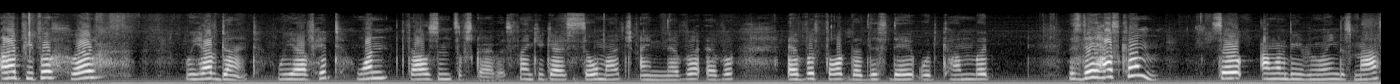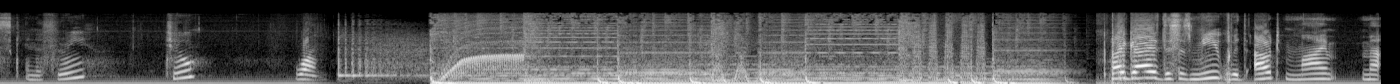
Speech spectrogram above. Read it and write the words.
Alright people, well, we have done it. We have hit 1000 subscribers. Thank you guys so much. I never ever ever thought that this day would come, but this day has come. So, I'm going to be removing this mask in a 3, 2, 1. Hi guys, this is me without my ma-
